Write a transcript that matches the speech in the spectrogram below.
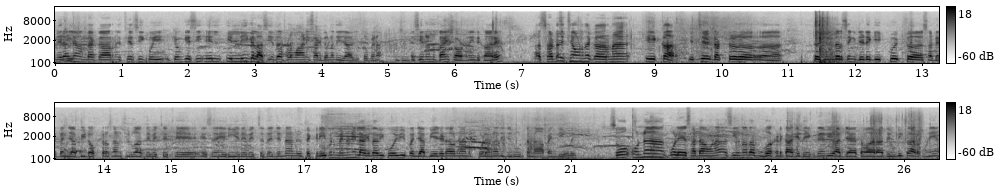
ਮੇਰਾ ਲਿਆਉਣ ਦਾ ਕਾਰਨ ਇੱਥੇ ਅਸੀਂ ਕੋਈ ਕਿਉਂਕਿ ਅਸੀਂ ਇਲੀਗਲ ਅਸੀਂ ਤਾਂ ਫਲਵਾ ਨਹੀਂ ਸਕਦੇ ਉਹਨਾਂ ਦੀ ਇਜਾਜ਼ਤ ਤੋਂ ਬਿਨਾ। ਅਸੀਂ ਇਹਨਾਂ ਨੂੰ ਤਾਂ ਹੀ ਸ਼ਾਰਟ ਨਹੀਂ ਦਿਖਾ ਰਹੇ। ਸਾਡਾ ਇੱਥੇ ਆਉਣ ਦਾ ਕਾਰਨ ਹੈ ਇਹ ਘਰ। ਇੱਥੇ ਡਾਕਟਰ ਤਜਿੰਦਰ ਸਿੰਘ ਜਿਹੜੇ ਕਿ ਇੱਕੋ ਇੱਕ ਸਾਡੇ ਪੰਜਾਬੀ ਡਾਕਟਰ ਸਨ ਸ਼ੁਰੂਆਤ ਦੇ ਵਿੱਚ ਇੱਥੇ ਇਸ ਏਰੀਏ ਦੇ ਵਿੱਚ ਤੇ ਜਿਨ੍ਹਾਂ ਨੂੰ ਤਕਰੀਬਨ ਮੈਨੂੰ ਨਹੀਂ ਲੱਗਦਾ ਵੀ ਕੋਈ ਵੀ ਪੰਜਾਬੀ ਹੈ ਜਿਹੜਾ ਉਹਨਾਂ ਕੋਲੇ ਉਹਨਾਂ ਦੀ ਜ਼ਰੂਰਤ ਨਾ ਪੈਂਦੀ ਹੋਵੇ। ਸੋ ਉਹਨਾਂ ਕੋਲੇ ਸਾਡਾ ਆਉਣਾ ਅਸੀਂ ਉਹਨਾਂ ਦਾ ਬੂਹਾ ਖੜਕਾ ਕੇ ਦੇਖਦੇ ਹਾਂ ਵੀ ਅੱਜ ਐਤਵਾਰ ਆ ਤੇ ਉਹ ਵੀ ਘਰ ਹੋਣੇ ਆ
